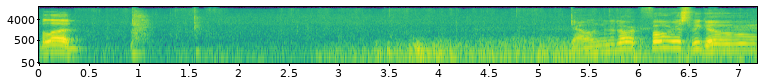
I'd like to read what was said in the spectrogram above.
Blood. Down in the dark forest we go.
